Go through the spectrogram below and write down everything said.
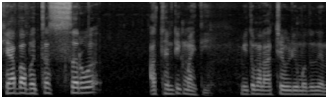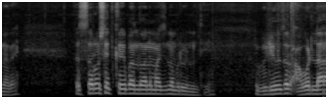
ह्याबाबतचा सर्व ऑथेंटिक माहिती मी तुम्हाला आजच्या व्हिडिओमधून देणार आहे. तर सर्व शेतकरी बांधवांना माझी नम्र विनंती. व्हिडिओ जर आवडला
